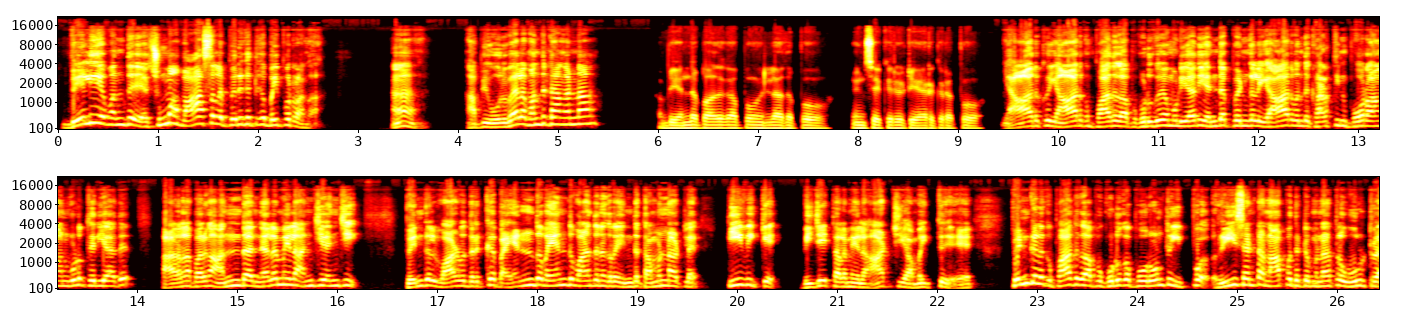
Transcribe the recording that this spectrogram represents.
வெளியே வந்து சும்மா வாசலை பெருகிறதுக்கு பயப்படுறாங்க. அப்படி ஒரு வேளை வந்துட்டாங்கன்னா? அப்படி எந்த பாதுகாப்பும் இல்லாதப்போ இன்செக்யூரிட்டியா இருக்கிறப்போ? யாருக்கும் யாருக்கும் பாதுகாப்பு கொடுக்கவே முடியாது. எந்த பெண்கள் யார் வந்து கடத்தின்னு போறாங்கன்னு கூட தெரியாது. அதெல்லாம் பாருங்க அந்த நிலைமையில அஞ்சு அஞ்சு பெண்கள் வாழ்வதற்கு பயந்து பயந்து வாழ்ந்துனுக்கிற இந்த தமிழ்நாட்டுல டிவிக்கே விஜய் தலைமையில ஆட்சி அமைத்து பெண்களுக்கு பாதுகாப்பு கொடுக்க போறோம்ட்டு இப்போ ரீசெண்டா நாற்பத்தெட்டு மணி நேரத்துல உருட்டுற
